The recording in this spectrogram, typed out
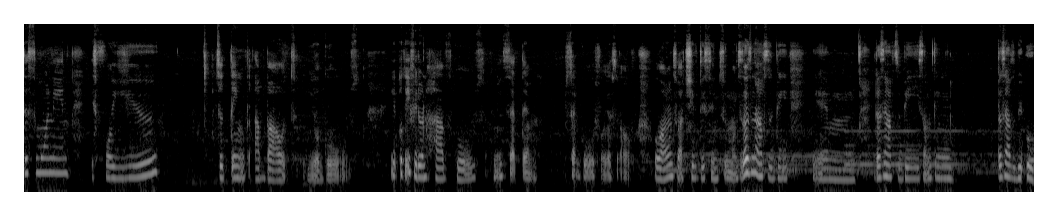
this morning is for you to think about your goals. Okay, if you don't have goals, I mean, set them set goals for yourself or oh, i want to achieve this in two months it doesn't have to be um it doesn't have to be something doesn't have to be oh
